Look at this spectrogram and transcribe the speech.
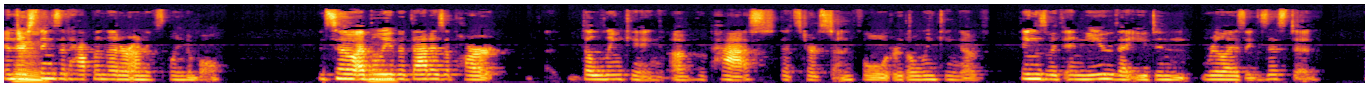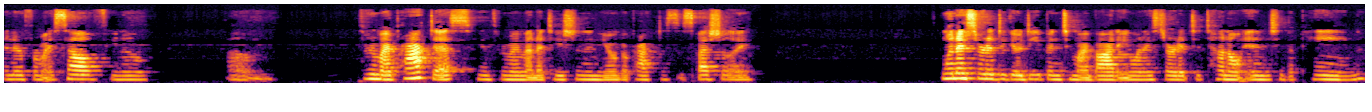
And there's Mm. things that happen that are unexplainable. And so i believe that that is a part the linking of the past that starts to unfold or the linking of things within you that you didn't realize existed. I know for myself, you know, um, through my practice, you know, through my meditation and yoga practice, especially, when I started to go deep into my body, when I started to tunnel into the pain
